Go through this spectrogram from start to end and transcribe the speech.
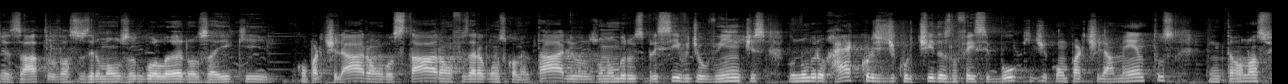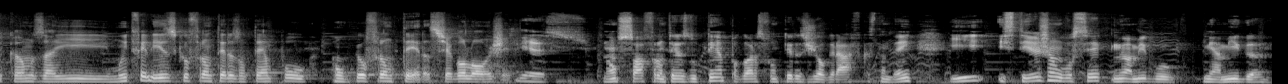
Exato, os nossos irmãos angolanos aí que compartilharam, gostaram, fizeram alguns comentários, um número expressivo de ouvintes, um número recorde de curtidas no Facebook, de compartilhamentos. Então nós ficamos aí muito felizes que o Fronteiras no Tempo rompeu fronteiras, chegou longe. Isso. Não só fronteiras do tempo, agora as fronteiras geográficas também. E estejam você, meu amigo, minha amiga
